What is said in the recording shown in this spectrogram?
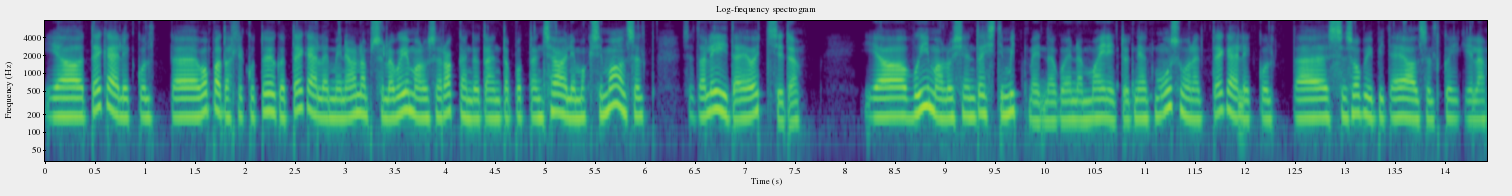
ja tegelikult äh, vabatahtliku tööga tegelemine annab sulle võimaluse rakendada enda potentsiaali maksimaalselt, seda leida ja otsida. ja võimalusi on tõesti mitmeid, nagu ennem mainitud, nii et ma usun, et tegelikult äh, see sobib ideaalselt kõigile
